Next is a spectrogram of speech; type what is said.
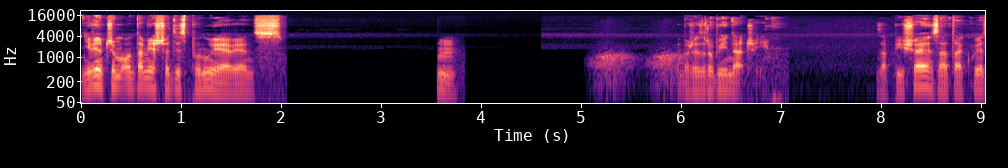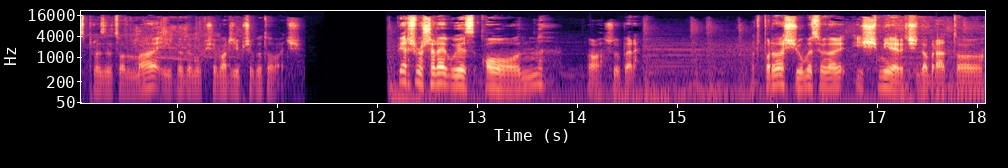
Nie wiem czym on tam jeszcze dysponuje, więc... Hmm. Chyba, że zrobię inaczej. Zapiszę, zaatakuję, sprawdzę co on ma i będę mógł się bardziej przygotować. W pierwszym szeregu jest on. O, super. Odporności umysłu i śmierć. Dobra, to...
